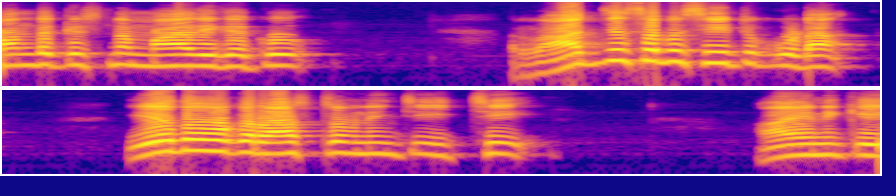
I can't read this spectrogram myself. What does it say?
మందకృష్ణ మాదిగకు రాజ్యసభ సీటు కూడా ఏదో ఒక రాష్ట్రం నుంచి ఇచ్చి ఆయనకి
